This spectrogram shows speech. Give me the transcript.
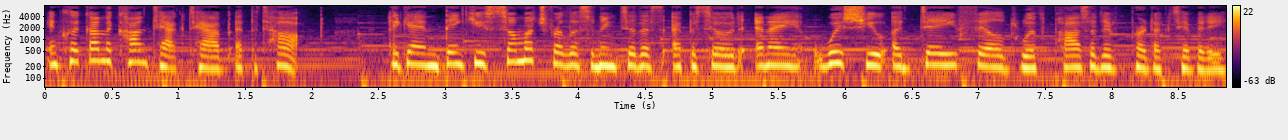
and click on the contact tab at the top. Again, thank you so much for listening to this episode, and I wish you a day filled with positive productivity.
